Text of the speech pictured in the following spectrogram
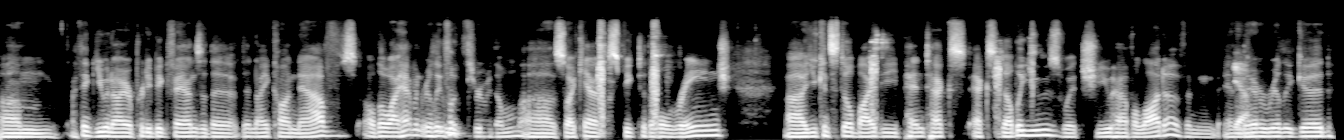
um, I think you and I are pretty big fans of the the Nikon Navs, although I haven't really looked through them, uh, so I can't speak to the whole range. Uh, you can still buy the Pentax XWs, which you have a lot of, and and yeah. they're really good.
